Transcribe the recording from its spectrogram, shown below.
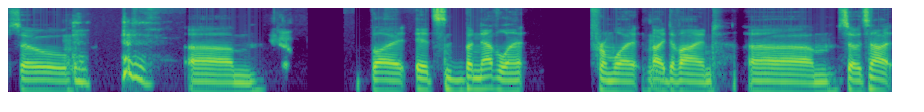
So, um, but it's benevolent from what Mhm. I divined. Um, so it's not.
